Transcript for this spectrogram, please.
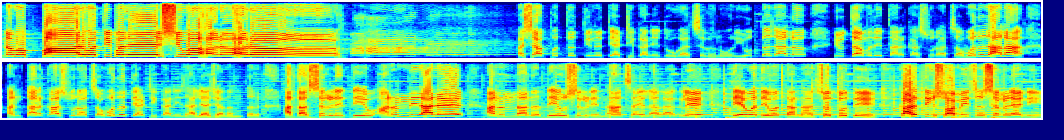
नम पार्वती पदे शिव हर हर. महादेव. अशा पद्धतीनं त्या ठिकाणी दोघांचं घनवर युद्ध झालं. युद्धामध्ये तारकासुराचा वध झाला आणि तारकासुराचा वध त्या ठिकाणी झाल्याच्यानंतर आता सगळे देव आनंदी झाले. आनंदानं देव सगळे नाचायला लागले. देव देवता नाचत होते. कार्तिक स्वामीचं सगळ्यांनी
